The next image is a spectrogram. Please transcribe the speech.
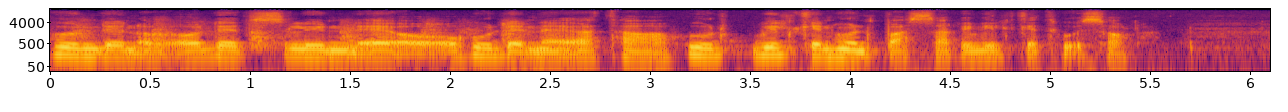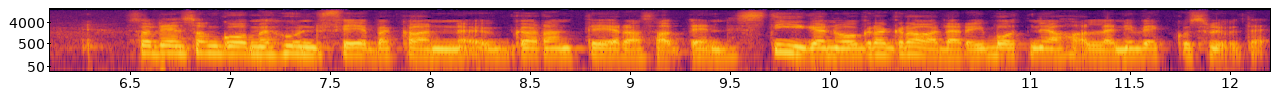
hunden och, och dess lynne och hur den är att ha, hur, vilken hund passar i vilket hushåll. Så den som går med hundfeber kan garanteras att den stiger några grader i Botniahallen i veckoslutet?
